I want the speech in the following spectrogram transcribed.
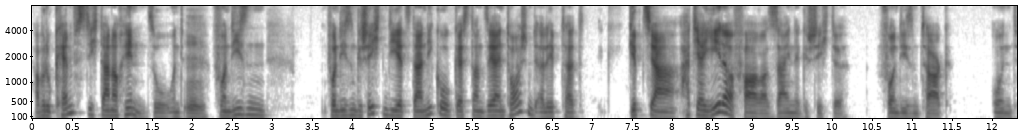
aber du kämpfst dich da noch hin, so, und Mhm. von diesen, von diesen Geschichten, die jetzt da Nico gestern sehr enttäuschend erlebt hat, gibt's ja, hat ja jeder Fahrer seine Geschichte von diesem Tag. Und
